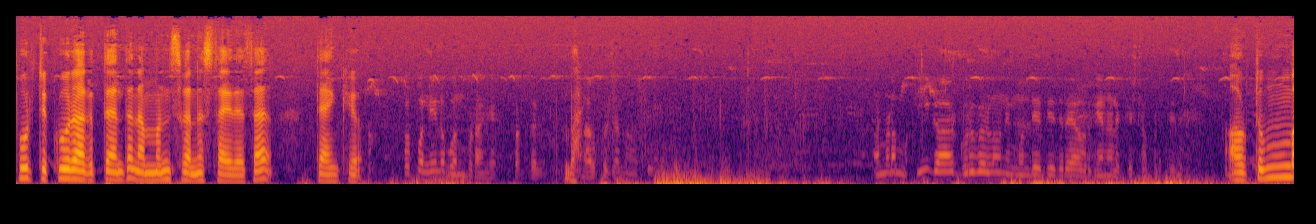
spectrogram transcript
ಪೂರ್ತಿ ಕೂರಾಗುತ್ತೆ ಅಂತ ನಮ್ಮ ಮನಸ್ಸಿಗೆ ಅನ್ನಿಸ್ತಾ ಇದೆ ಸರ್. ಥ್ಯಾಂಕ್ ಯು ಅವ್ರು ನೀನು ಬಂದ್ಬಿಡಂಗೆ ಪಕ್ಕದಲ್ಲಿ. ಬಾ. ನಾಲ್ಕು ಜನ ಮೇಡಮ್ ಈಗ ಗುರುಗಳು ನಿಮ್ಮ ಮುಂದೆ ಇದ್ದಿದ್ರೆ ಅವ್ರಿಗೆ ಏನು ಹೇಳಕ್ಕೆ ಇಷ್ಟಪಡ್ತಿದ್ರಿ? ಅವ್ರಿಗೆ ತುಂಬ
